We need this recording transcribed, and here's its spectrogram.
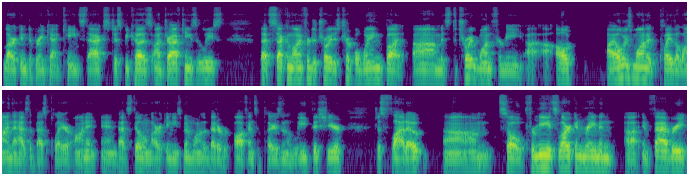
Larkin, DeBrincat, Kane stacks just because on DraftKings at least that second line for Detroit is triple wing, but um, it's Detroit one for me. I, I'll I always want to play the line that has the best player on it, and that's Dylan Larkin. He's been one of the better offensive players in the league this year, just flat out. Um, so for me, it's Larkin, Raymond, uh, and Fabbri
